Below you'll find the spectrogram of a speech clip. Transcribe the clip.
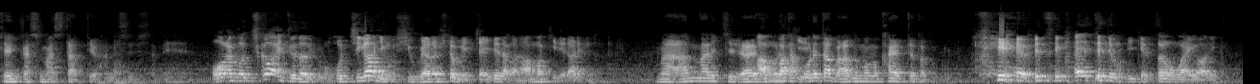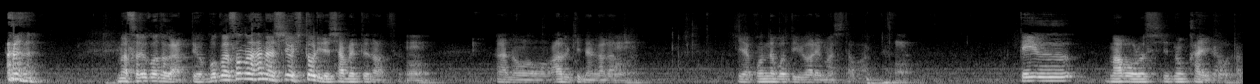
喧嘩しましたっていう話でしたね。おいこっち来いって言った時もこっち側にも渋谷の人めっちゃいてたからあんまキレられへんかった。まああんまり切れられて俺たあんま切れ俺多分あのまま帰ってたと思う。いや別に帰っててもいいけどそれお前が悪いか まあそういうことがあって僕はその話を一人で喋ってたんですよ。らうん。あのー歩きながら、うん。いやこんなこと言われましたわ。うんっていう幻の回があった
